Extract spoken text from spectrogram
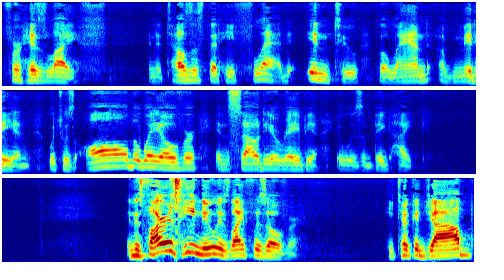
for his life. And it tells us that he fled into the land of Midian, which was all the way over in Saudi Arabia. It was a big hike. And as far as he knew, his life was over. He took a job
